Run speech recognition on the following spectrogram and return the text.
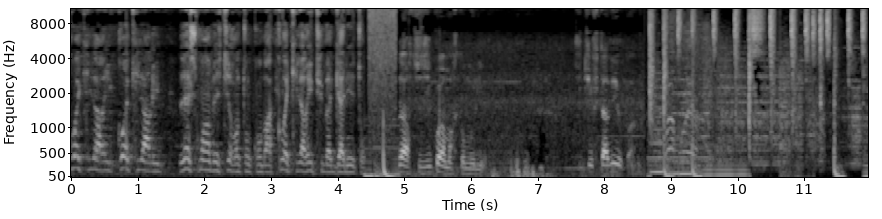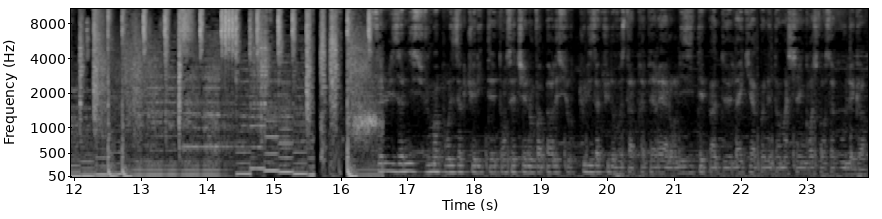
Quoi qu'il arrive, quoi qu'il arrive, laisse-moi investir en ton combat. Quoi qu'il arrive, tu vas gagner ton. Alors, tu dis quoi, Marco Mouli Tu kiffes ta vie ou pas? Salut les amis, suivez-moi pour les actualités. Dans cette chaîne, on va parler sur tous les actus de vos stars préférés. Alors n'hésitez pas de liker et abonner dans ma chaîne. Grosse force à vous les gars.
